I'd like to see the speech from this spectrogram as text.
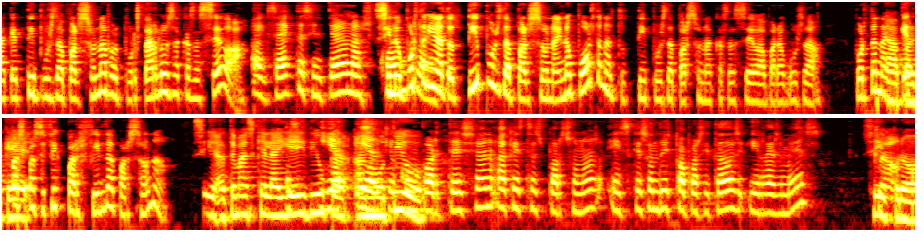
aquest tipus de persona per portar-los a casa seva. Exacte, si en tenen unes Si no portarien a tot tipus de persona, i no porten a tot tipus de persona a casa seva per abusar. Porten Ja, aquest perquè- específic perfil de persona. Sí, el tema és que la llei És- diu i, que el- el, I el motiu... que comparteixen aquestes persones és que són discapacitades i res més. Sí, Clar. però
